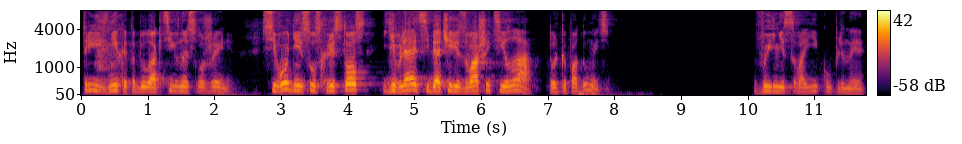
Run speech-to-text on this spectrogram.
Три из них это было активное служение. Сегодня Иисус Христос являет себя через ваши тела. Только подумайте. Вы не свои купленные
